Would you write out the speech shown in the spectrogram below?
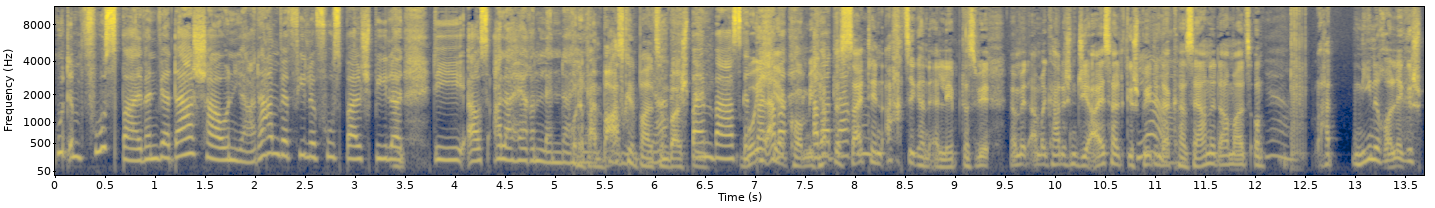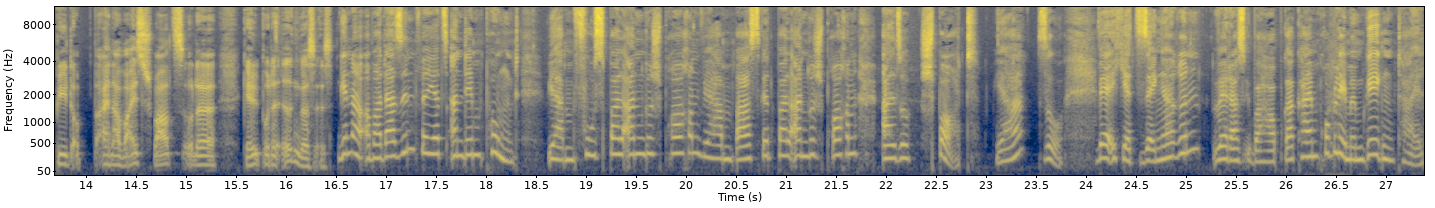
gut im Fußball, wenn wir da schauen, ja, da haben wir viele Fußballspieler, die aus aller Herren Länder Oder beim Basketball ja, zum Beispiel. Beim Basketball. Wo ich herkomme. Ich habe das seit den 80ern erlebt, dass wir, wir haben mit amerikanischen GIs halt gespielt Ja. in der Kaserne damals und Ja. hat nie eine Rolle gespielt, ob einer weiß, schwarz oder gelb oder irgendwas ist. Genau, aber da sind wir jetzt an dem Punkt. Wir haben Fußball angesprochen, wir haben Basketball angesprochen, also Sport. Ja, so. Wäre ich jetzt Sängerin, wäre das überhaupt gar kein Problem. Im Gegenteil.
